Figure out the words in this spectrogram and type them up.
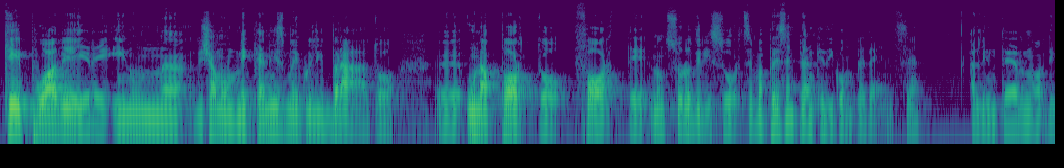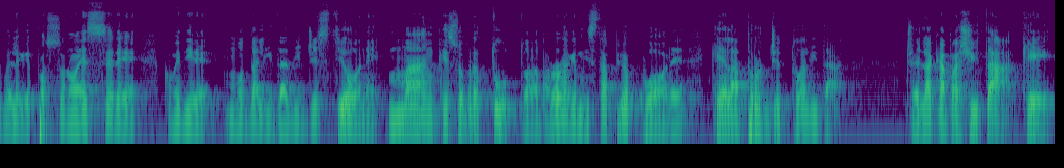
che può avere in un diciamo, meccanismo equilibrato eh, un apporto forte non solo di risorse, ma per esempio anche di competenze all'interno di quelle che possono essere, come dire, modalità di gestione, ma anche e soprattutto la parola che mi sta più a cuore, che è la progettualità, cioè la capacità che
